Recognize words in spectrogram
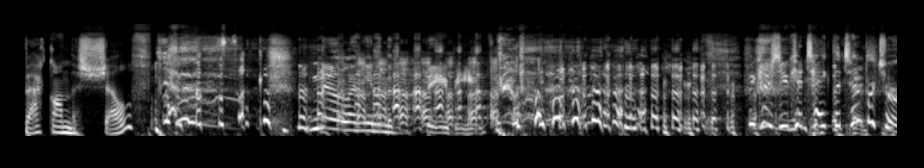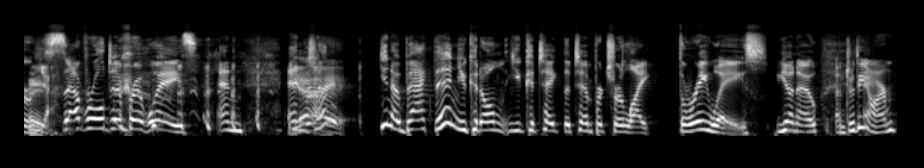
back on the shelf. no, I mean in the baby. because you can take the temperature right. several different ways. And and Yeah. gen- Right. You know, back then you could only you could take the temperature like three ways, you know, Under the arm.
